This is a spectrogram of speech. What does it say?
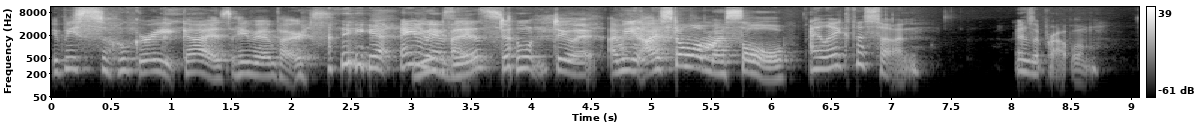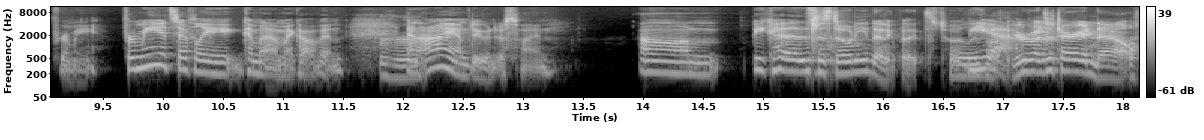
It'd be so great, guys. Hey, vampires. yeah. Hey, You vampires, exist? Don't do it. I mean, I still want my soul. I like the sun is a problem for me. For me, it's definitely coming out of my coffin, Mm-hmm. and I am doing just fine. Um, because Just don't eat anybody. It's totally Yeah. fine. You're vegetarian now.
